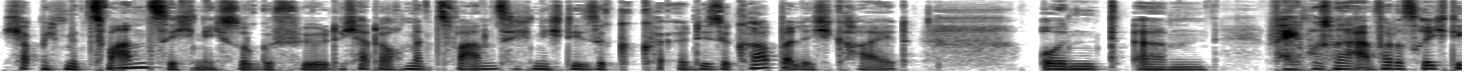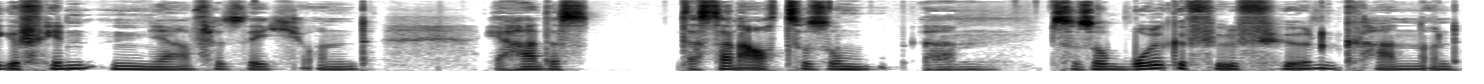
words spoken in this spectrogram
ich habe mich mit 20 nicht so gefühlt. Ich hatte auch mit 20 nicht diese, diese Körperlichkeit. Und ähm, vielleicht muss man einfach das Richtige finden, ja, für sich. Und ja, das, das dann auch zu so ähm, zu so einem Wohlgefühl führen kann. Und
